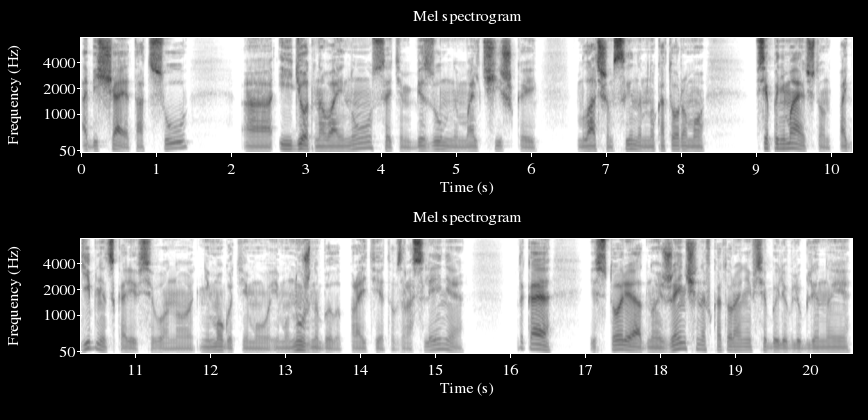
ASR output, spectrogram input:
обещает отцу э, и идет на войну с этим безумным мальчишкой, младшим сыном, но которому все понимают, что он погибнет, скорее всего, но не могут ему, ему нужно было пройти это взросление. Такая История одной женщины, в которой они все были влюблены,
